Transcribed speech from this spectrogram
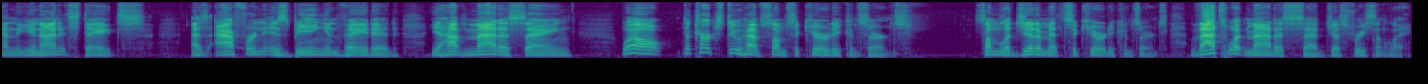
And the United States, as Afrin is being invaded, you have Mattis saying, well, the Turks do have some security concerns, some legitimate security concerns. That's what Mattis said just recently.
